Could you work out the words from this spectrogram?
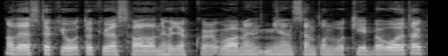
Na de ez tök jó, tök jó ezt hallani, hogy akkor valamennyien szempontból képbe voltak.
